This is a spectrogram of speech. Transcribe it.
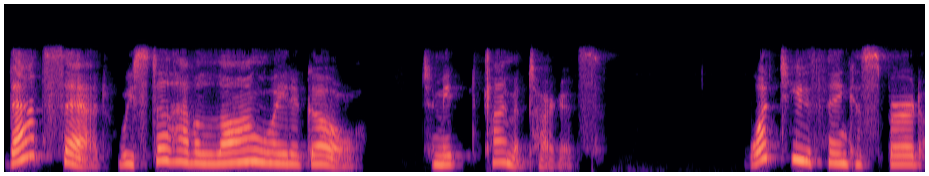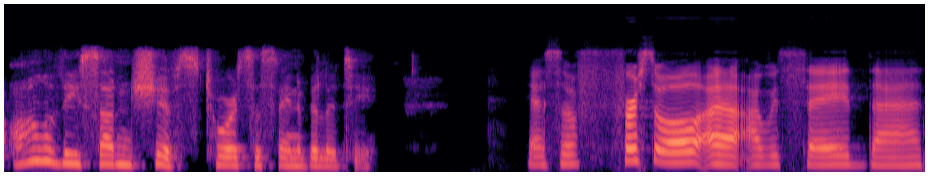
That said, we still have a long way to go to meet climate targets. What do you think has spurred all of these sudden shifts towards sustainability? Yeah, so first of all, uh, I would say that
